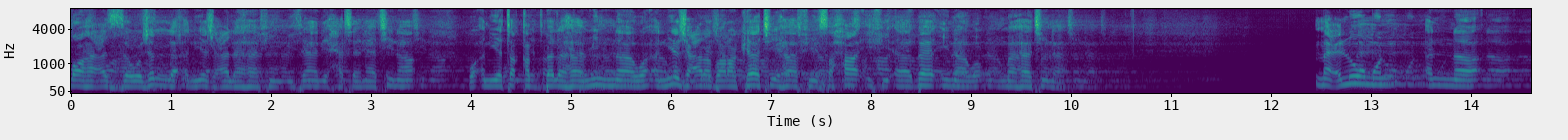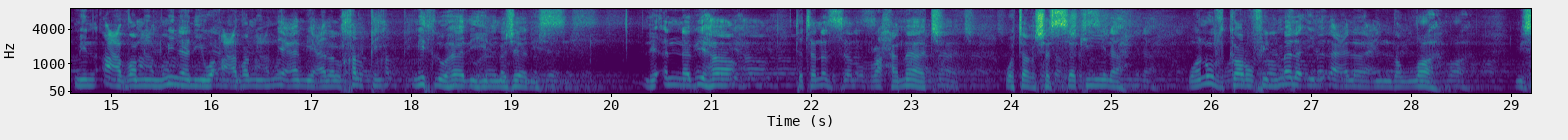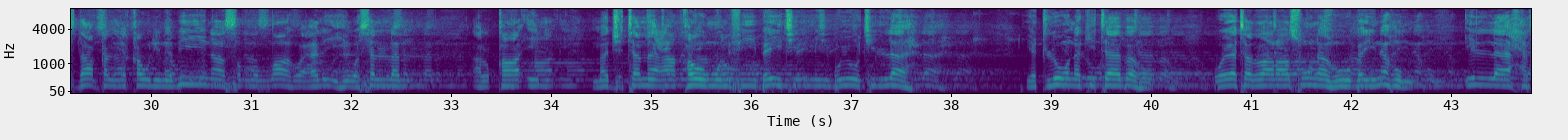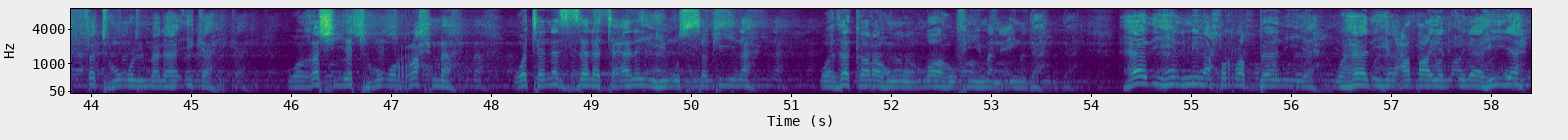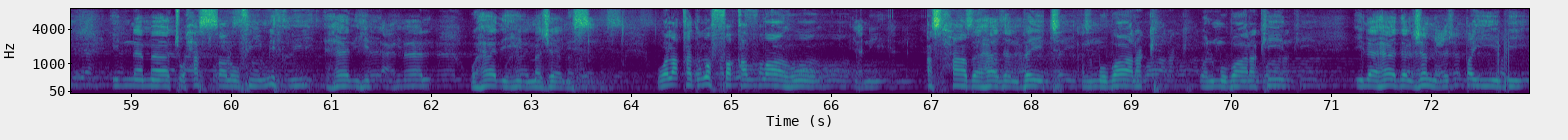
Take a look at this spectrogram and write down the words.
الله عز وجل أن يجعلها في ميزان حسناتنا وأن يتقبلها منا وأن يجعل بركاتها في صحائف آبائنا وأمهاتنا. معلوم أن من أعظم المنن وأعظم النعم على الخلق مثل هذه المجالس لأن بها تتنزل الرحمات وتغشى السكينة ونذكر في الملأ الأعلى عند الله. مصداقا لقول نبينا صلى الله عليه وسلم القائل ما اجتمع قوم في بيت من بيوت الله يتلون كتابه ويتدارسونه بينهم إلا حفتهم الملائكة وغشيتهم الرحمة وتنزلت عليهم السكينة وذكرهم الله في من عنده. هذه المنح الربانية وهذه العطايا الإلهية إنما تحصل في مثل هذه الأعمال وهذه المجالس. ولقد وفق الله يعني أصحاب هذا البيت المبارك والمباركين إلى هذا الجمع الطيب.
